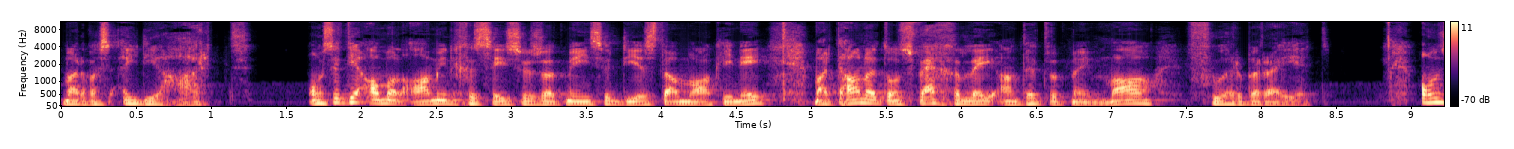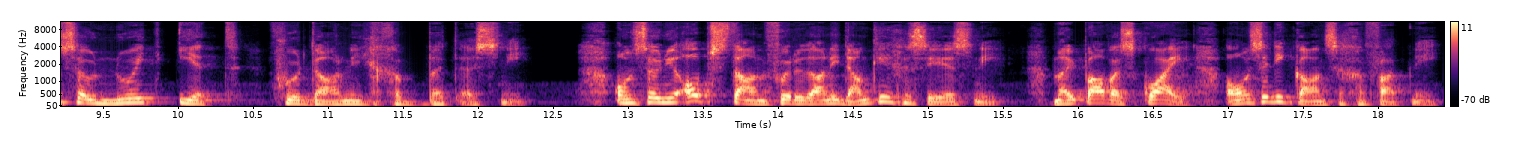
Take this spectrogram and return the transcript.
maar was uit die hart. Ons het nie almal amen gesê soos wat mense deesdae maak nie, nê, maar dan het ons weggelê aan dit wat my ma voorberei het. Ons sou nooit eet voor daar nie gebid is nie. Ons sou nie opstaan voordat daar nie dankie gesê is nie. My pa was kwaai. Ons het die kanse gevat nie.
